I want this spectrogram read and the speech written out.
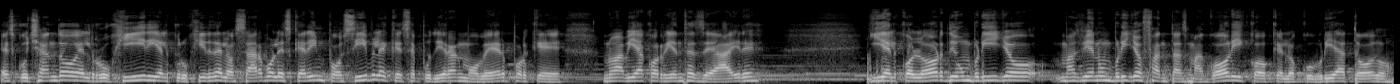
escuchando el rugir y el crujir de los árboles que era imposible que se pudieran mover porque no había corrientes de aire y el color de un brillo, más bien un brillo fantasmagórico que lo cubría todo,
